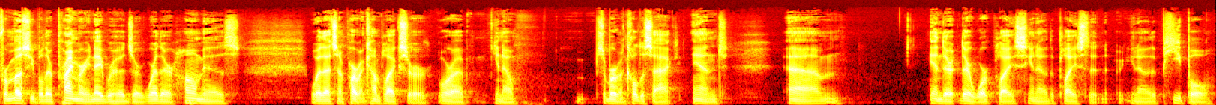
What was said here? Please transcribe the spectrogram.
for most people, their primary neighborhoods are where their home is, whether that's an apartment complex or or a you know suburban cul-de-sac, and um, in their their workplace you know the place that you know the people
